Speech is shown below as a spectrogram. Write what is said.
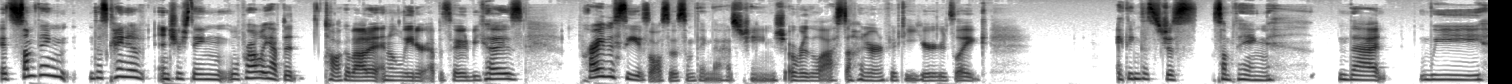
it's something that's kind of interesting. We'll probably have to talk about it in a later episode because privacy is also something that has changed over the last 150 years. Like, I think that's just something that we,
